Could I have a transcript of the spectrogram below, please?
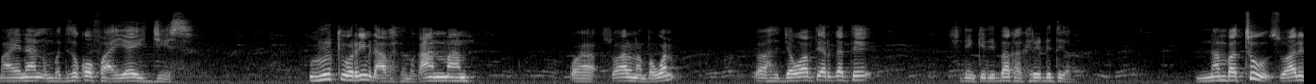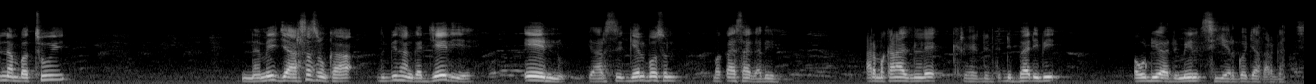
maayinaan ummati tokko faayyaa ijjees. Ururki warri midhaafate maqaan maan. Waa su'aal number one. Jawaabti argatte shilinki dhibbaa ka kireeditti qaba number two su'aali number two nami jaarsa sun ka dubbitan gajjeediye eenyu jaarsi gelbo sun maqaa isaa gadiin arma kanaatillee kireedit dhibbaa dhibi audio admin si ergo jaat argatti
